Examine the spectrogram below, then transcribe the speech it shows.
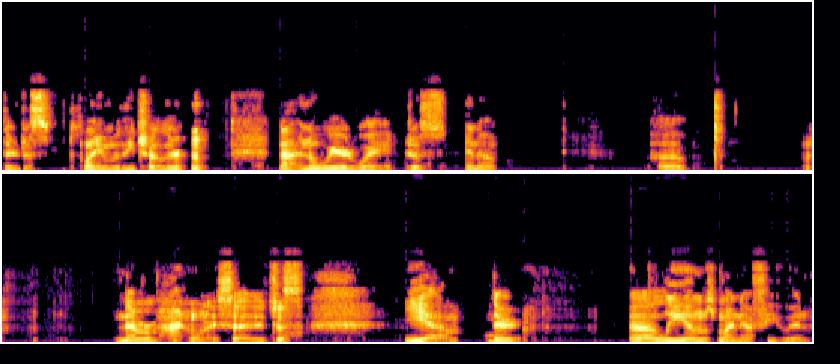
They're just playing with each other. Not in a weird way, just in a. Uh, never mind what I said. It just. Yeah, they're. Uh, Liam's my nephew, and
